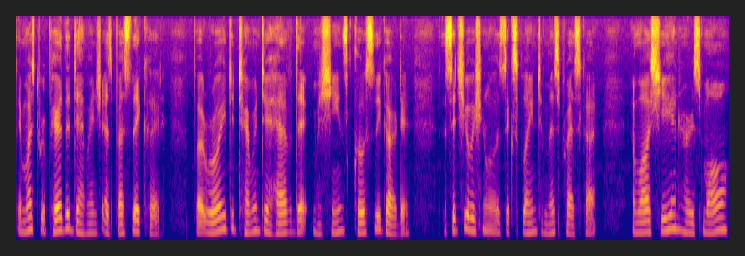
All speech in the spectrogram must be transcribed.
they must repair the damage as best they could. But Roy determined to have the machines closely guarded. The situation was explained to Miss Prescott, and while she and her small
